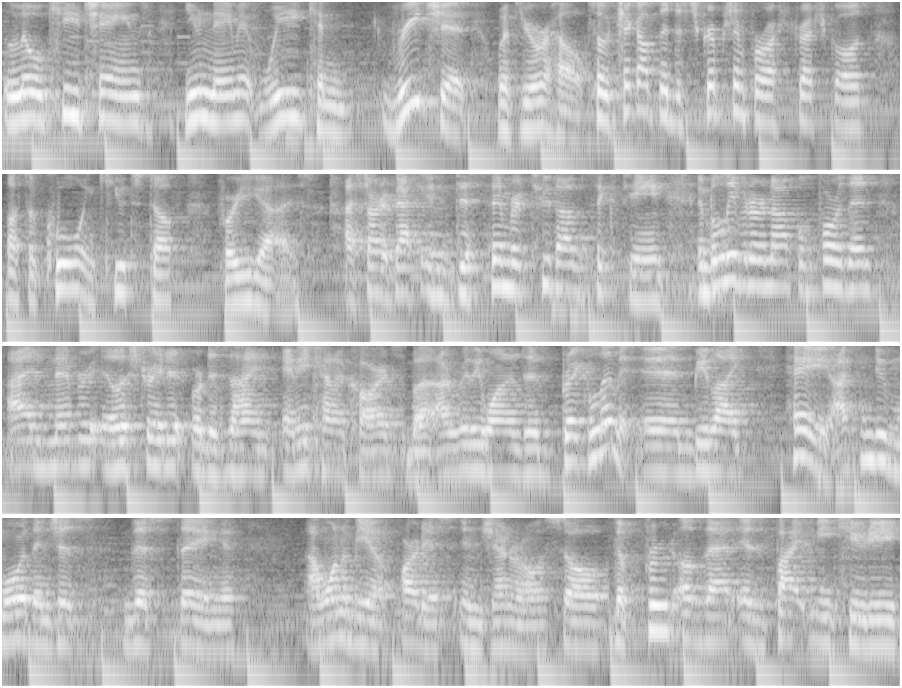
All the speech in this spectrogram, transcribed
little keychains, you name it, we can reach it with your help. So check out the description for our stretch goals. Lots of cool and cute stuff for you guys. I started back in December 2016 and believe it or not before then I had never illustrated or designed any kind of cards but I really wanted to break a limit and be like hey I can do more than just this thing I want to be an artist in general. So the fruit of that is Bite Me Cutie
